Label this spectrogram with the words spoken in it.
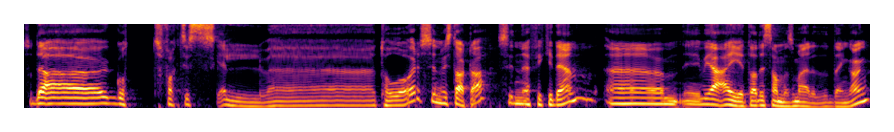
Så det har gått faktisk 11-12 år siden vi starta, siden jeg fikk ideen. Eh, Vi er eiet av de samme som eide det den gang.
